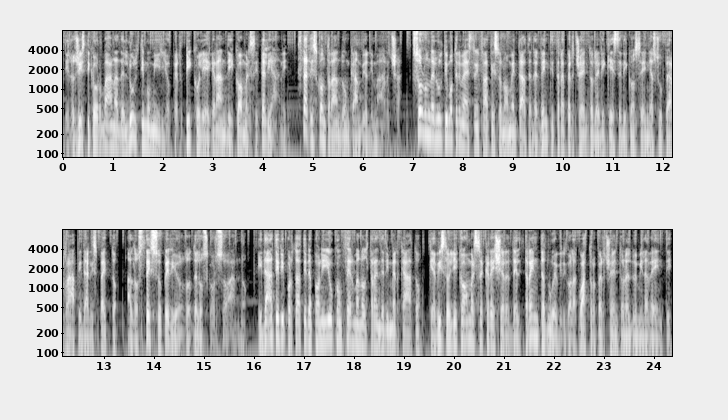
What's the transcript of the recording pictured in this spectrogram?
di logistica urbana dell'ultimo miglio per piccoli e grandi e-commerce italiani, sta riscontrando un cambio di marcia. Solo nell'ultimo trimestre infatti sono aumentate del 23% le richieste di consegna super rapida rispetto allo stesso periodo dello scorso anno. I dati riportati da Pony U confermano il trend di mercato che ha visto gli e-commerce crescere del 32,4% nel 2020,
